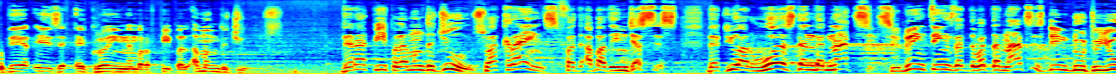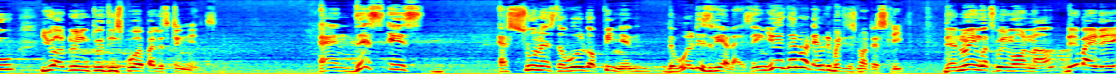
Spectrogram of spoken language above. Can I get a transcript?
There is a growing number of people among the Jews. There are people among the Jews who are crying the, about the injustice that you are worse than the Nazis. You're doing things that what the Nazis didn't do to you, you are doing to these poor Palestinians. And this is, as soon as the world opinion, the world is realizing, yeah, they're not, everybody is not asleep. They're knowing what's going on now. Day by day,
